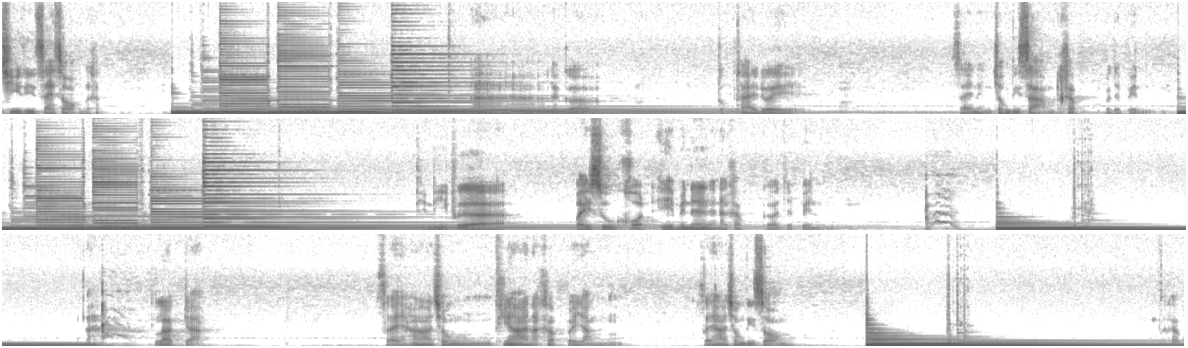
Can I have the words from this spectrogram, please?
ชี้ที่สายสองนะครับแล้วก็ตบท้ายด้วยสายหนึ่งช่องที่สามนะครับ ก็จะเป็น ทีนี้เพื่อไปสู่คอร์ด A minor นะครับ ก็จะเป็นลากจาก สายห้าช่องที่ห้านะครับ ไปยังสายห้าช่องที่สองนะครับ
